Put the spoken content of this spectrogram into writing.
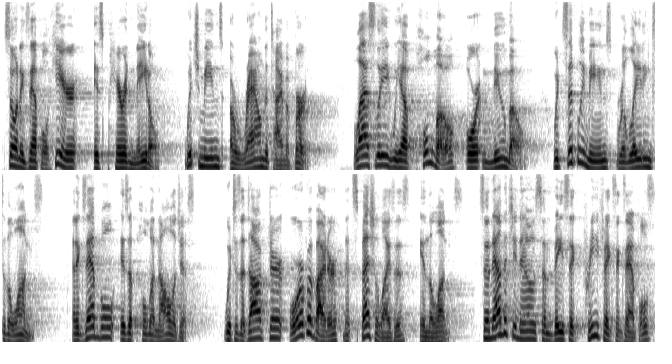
So an example here is perinatal, which means around the time of birth. Lastly, we have pulmo or pneumo, which simply means relating to the lungs. An example is a pulmonologist, which is a doctor or a provider that specializes in the lungs. So now that you know some basic prefix examples,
